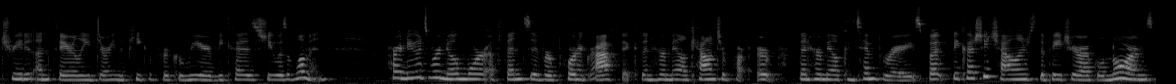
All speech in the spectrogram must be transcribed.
treated unfairly during the peak of her career because she was a woman. Her nudes were no more offensive or pornographic than her male counterpart er, than her male contemporaries, but because she challenged the patriarchal norms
